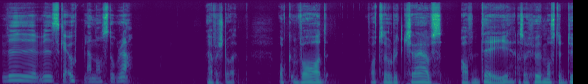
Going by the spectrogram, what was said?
Vi, vi ska upp bland de stora. Jag förstår. Och vad, vad tror du krävs av dig? Alltså hur måste du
